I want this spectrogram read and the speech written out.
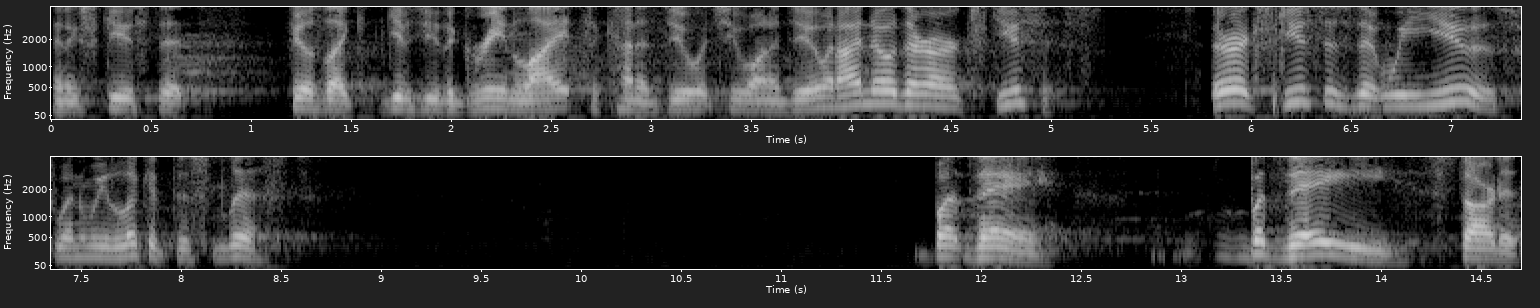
An excuse that feels like gives you the green light to kind of do what you want to do. And I know there are excuses. There are excuses that we use when we look at this list. But they, but they started,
